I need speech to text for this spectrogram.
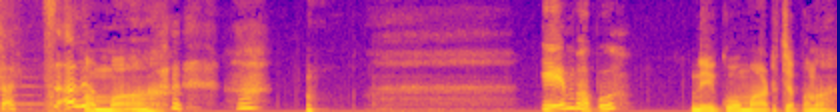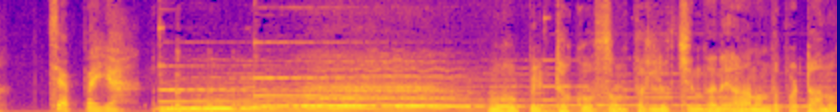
చాలు చాలు. అమ్మా ఏం బాబు? నీకో మాట చెప్పనా? చెప్పయ్యా. ఓ బిడ్డ కోసం తల్లి వచ్చిందని ఆనందపడ్డాను.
